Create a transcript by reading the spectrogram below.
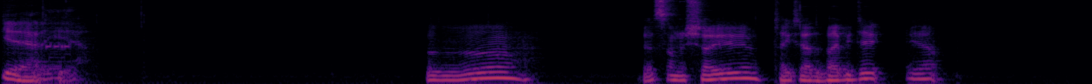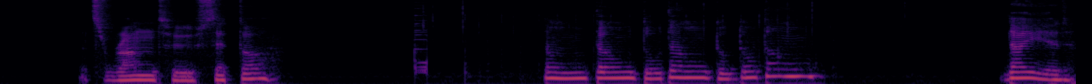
Get out of here. Got something to show you. Takes out the baby dick. Yeah. Let's run to Seto. Dun dun dun dun dun dun dun. Dad.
